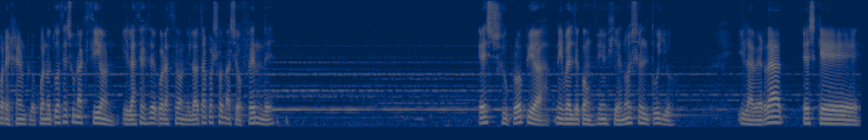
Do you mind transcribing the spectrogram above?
Por ejemplo, cuando tú haces una acción y la haces de corazón y la otra persona se ofende, es su propio nivel de conciencia, no es el tuyo. Y la verdad es que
